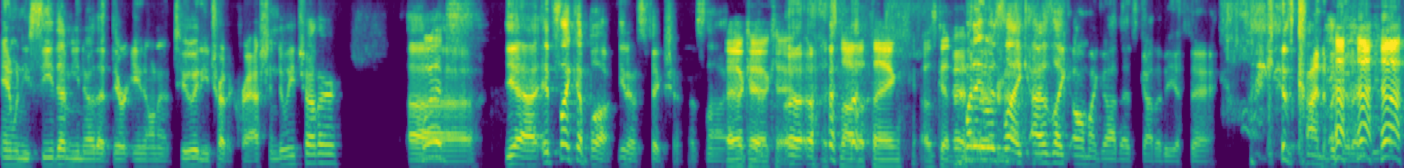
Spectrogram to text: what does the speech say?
And when you see them, you know that they're in on it too, and you try to crash into each other. Uh, yeah, it's like a book, you know, it's fiction. It's not Okay, okay. Uh, That's not a thing. I was getting. but it was like I was like, oh my god, that's got to be a thing. like it's kind of a good idea.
